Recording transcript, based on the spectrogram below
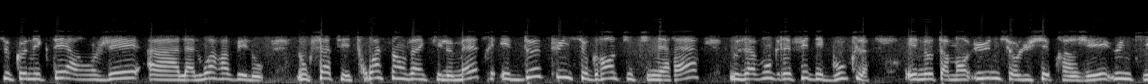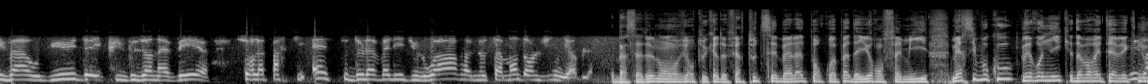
se connecter à Angers à la Loire à vélo. Donc ça, c'est 320 kilomètres et depuis ce grand itinéraire, nous avons greffé des boucles et notamment une sur Luché-Pringé, une qui va au Lude et puis vous en avez euh, sur la partie est de la vallée du Loir, notamment dans le vignoble. Eh Ben ça donne cas de faire toutes ces balades, pourquoi pas d'ailleurs en famille. Merci beaucoup Véronique d'avoir été avec nous.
